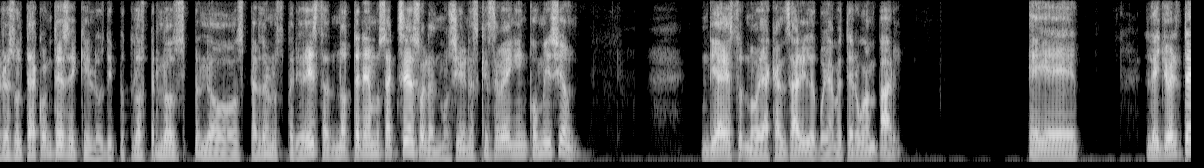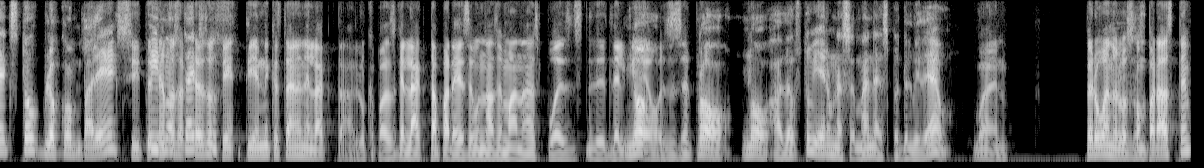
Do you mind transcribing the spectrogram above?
resulta que acontece que los, los, los, los, perdón, los periodistas no tenemos acceso a las mociones que se ven en comisión. Un día de estos me voy a cansar y les voy a meter un amparo. Eh, leyó el texto, lo comparé. Si y tenemos los acceso, textos- ti- tiene que estar en el acta. Lo que pasa es que el acta aparece una semana después de- del No, video. Ese es el problema. No, no, ojalá estuviera una semana después del video. Bueno. Pero bueno, los comparaste.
